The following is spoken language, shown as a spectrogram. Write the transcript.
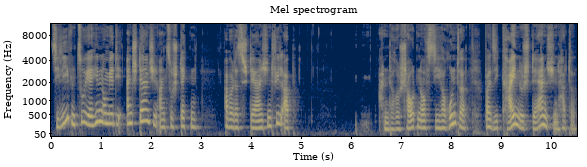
Sie liefen zu ihr hin, um ihr die, ein Sternchen anzustecken, aber das Sternchen fiel ab. Andere schauten auf sie herunter, weil sie keine Sternchen hatte.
